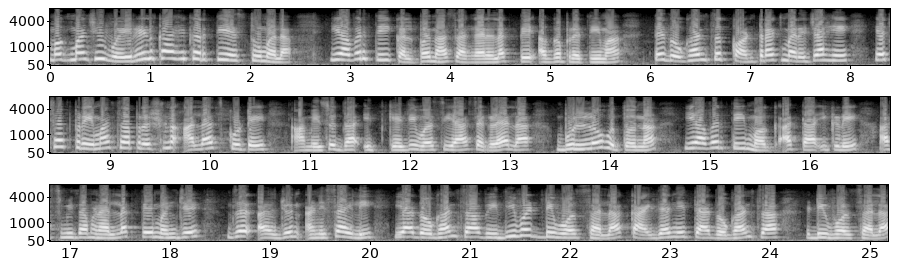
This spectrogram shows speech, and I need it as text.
मग माझी वैरीण काय करतेस तू मला? यावरती कल्पना सांगायला लागते अगं प्रतिमा ते दोघांचं कॉन्ट्रॅक्ट मॅरेज आहे याच्यात प्रेमाचा प्रश्न आलाच कुठे? आम्ही सुद्धा इतके दिवस या सगळ्याला भुललो होतो ना? यावरती मग आता इकडे अस्मिता म्हणायला लागते म्हणजे जर अर्जुन आणि सायली या दोघांचा विधिवत डिवोर्स झाला कायद्याने त्या दोघांचा डिवोर्स झाला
